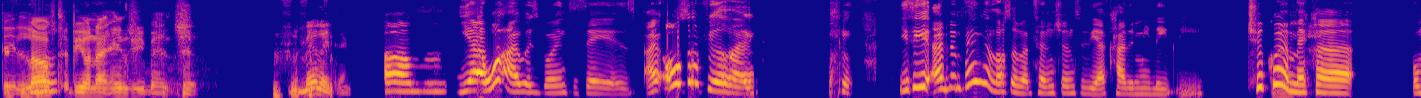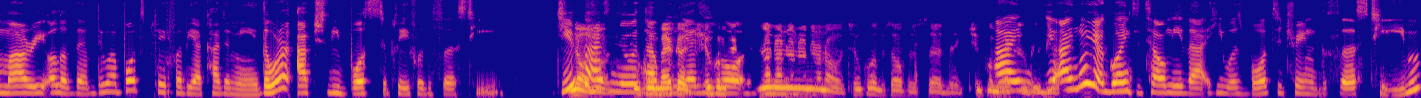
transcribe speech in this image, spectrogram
They love to be on that injury bench. The melee thing. Um, yeah, what I was going to say is I also feel like you see, I've been paying a lot of attention to the academy lately. Chukwu Emeka, Omari, all of them, they were bought to play for the academy. They weren't actually bought to play for the first team. Do you no, guys no, know that we Chukwuemeka, nearly got no, no, no, no, no, no. Tuchel himself has said that Chukwuemeka I is going to yeah, I know you're going to tell me that he was bought to train with the first team,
